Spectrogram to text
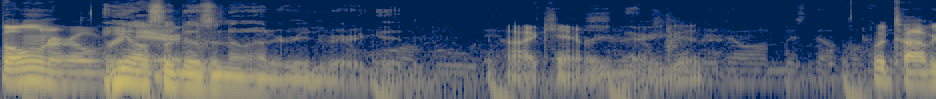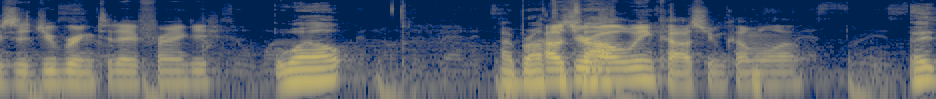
boner over He here. He also doesn't know how to read very good. I can't read very good. What topics did you bring today, Frankie? Well, I brought. How's your top- Halloween costume coming along?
